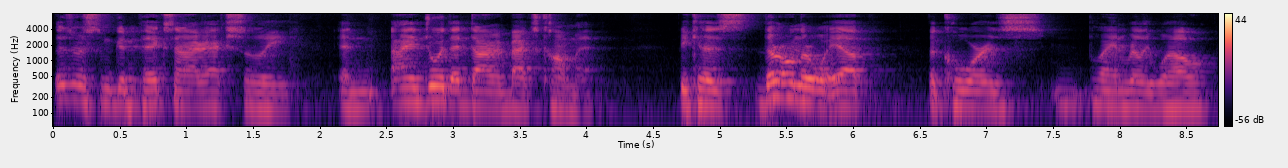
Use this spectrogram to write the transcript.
Those are some good picks, and I actually and I enjoyed that Diamondbacks comment because they're on their way up. The core is playing really well,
